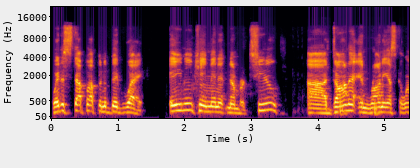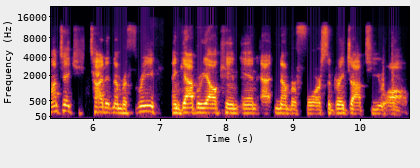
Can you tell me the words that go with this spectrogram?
way to step up in a big way. Amy came in at number two. Uh, Donna and Ronnie Escalante tied at number three, and Gabrielle came in at number four. So great job to you all.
